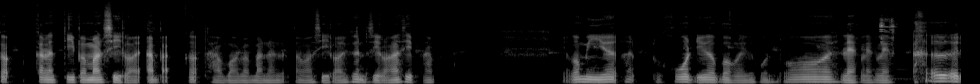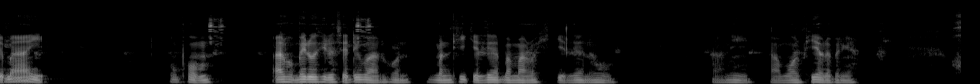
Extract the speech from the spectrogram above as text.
ก็การันตีประมาณสี่ร้อยอัพอะก็ถาวรประมาณนั้นประมาณสี่ร้อยขึ้นสี่ร้อยห้าสิบอัพ เดี๋ยวก็มีเยอะครับโคตรเยอะบอกเลยทุกคน โอ้ยแหลกแหลกแหลกเออเดี๋ยวไม่ของผมอันผมไปดูทีละเซตดีกว่าทุกคน มันที่เกียจเลื่อนประมาณว่าขี้เกียจเลื่อนนะผมอ่านี่ถามวอนเพียบเลยเป็นไง โค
